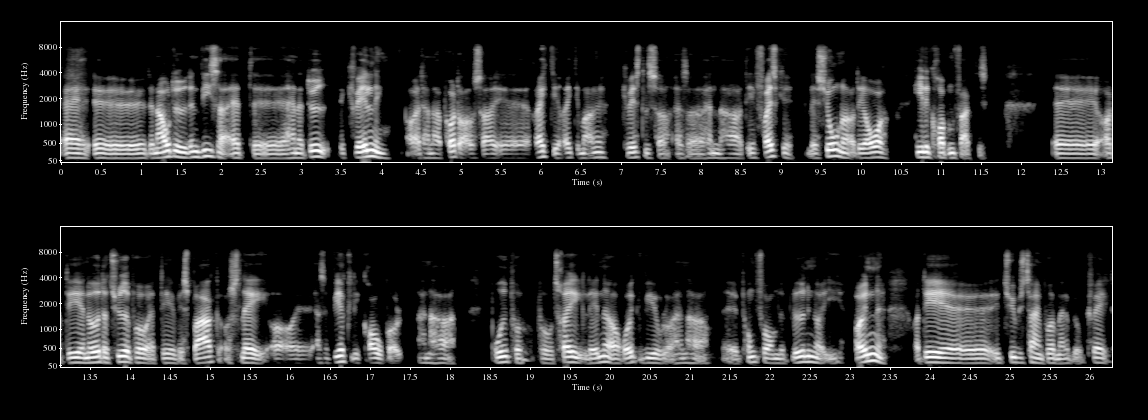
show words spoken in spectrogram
af øh, den afdøde, den viser, at øh, han er død ved kvælning, og at han har pådraget sig øh, rigtig, rigtig mange kvæstelser. Altså, han har, det er friske lesioner, og det er over hele kroppen faktisk. Øh, og det er noget, der tyder på, at det er ved spark og slag, og øh, altså virkelig grov vold. Han har brud på, på tre lænde og rygvirvel, og han har øh, punktformede blødninger i øjnene, og det er øh, et typisk tegn på, at man er blevet kvalt.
